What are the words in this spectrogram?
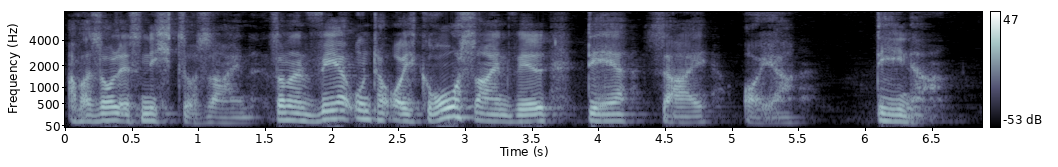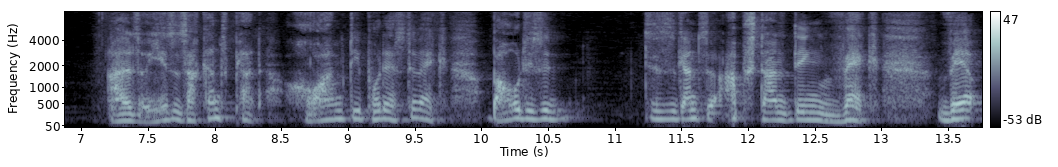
aber soll es nicht so sein, sondern wer unter euch groß sein will, der sei euer Diener. Also, Jesus sagt ganz platt, räumt die Podeste weg. Bau diese, dieses ganze Abstandding weg. Wer,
